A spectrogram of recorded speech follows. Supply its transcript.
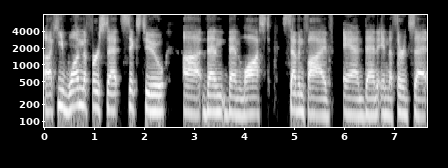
Uh, he won the first set six two uh, then then lost seven five, and then in the third set,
